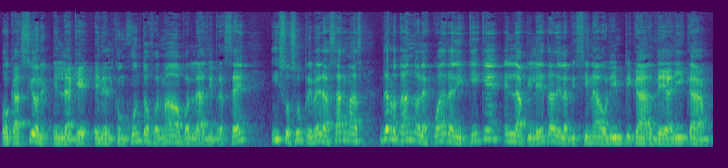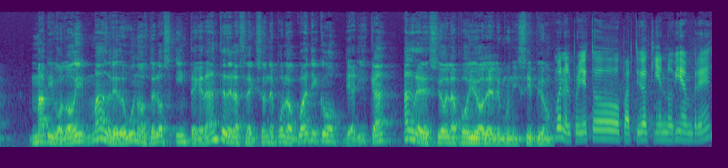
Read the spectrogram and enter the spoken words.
ocasión en la que en el conjunto formado por la DIPRC hizo sus primeras armas derrotando a la escuadra de Iquique en la pileta de la piscina olímpica de Arica. Mapi Godoy, madre de uno de los integrantes de la selección de polo acuático de Arica, agradeció el apoyo del municipio. Bueno, el proyecto partió aquí en noviembre,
